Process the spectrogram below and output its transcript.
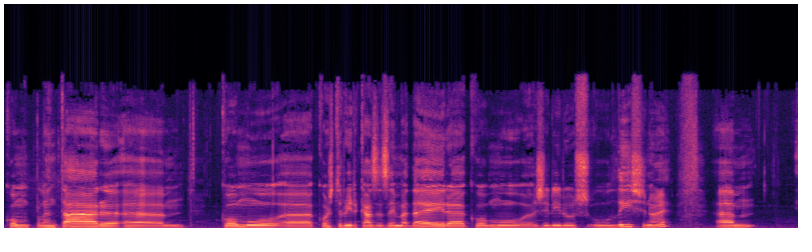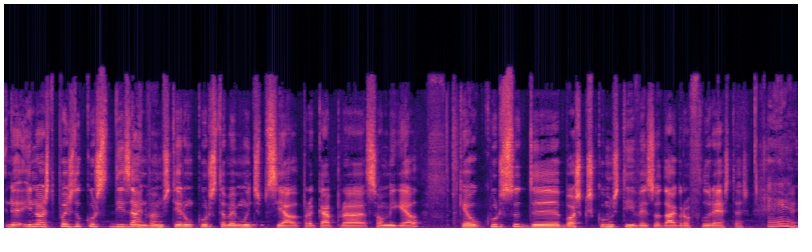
como plantar. Uh, como uh, construir casas em madeira, como gerir os, o lixo, não é? Um, e nós depois do curso de design vamos ter um curso também muito especial para cá, para São Miguel, que é o curso de bosques comestíveis ou de agroflorestas. É.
